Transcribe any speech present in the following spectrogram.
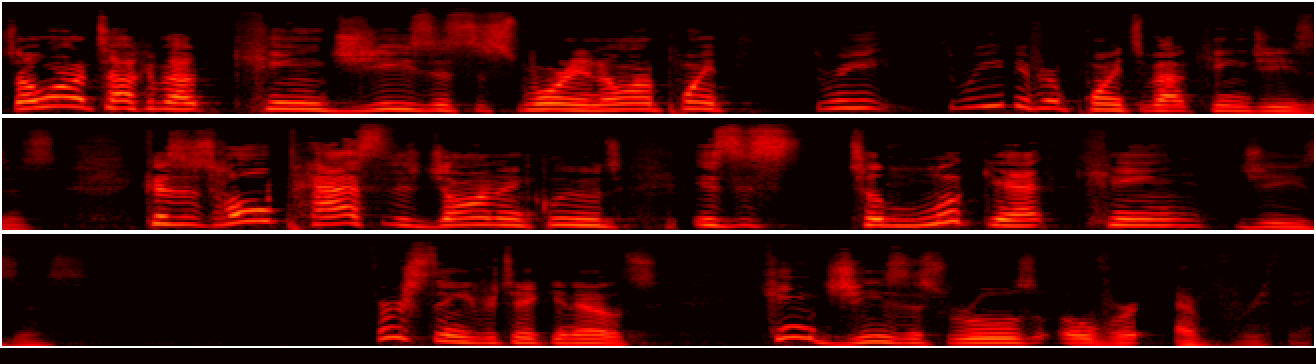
So I want to talk about King Jesus this morning. I want to point three, three different points about King Jesus. Because this whole passage John includes is this, to look at King Jesus. First thing, if you're taking notes, King Jesus rules over everything.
